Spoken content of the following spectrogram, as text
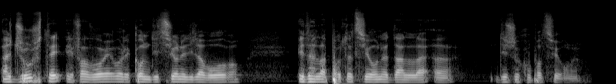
a giuste e favorevoli condizioni di lavoro e alla protezione dalla disoccupazione.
